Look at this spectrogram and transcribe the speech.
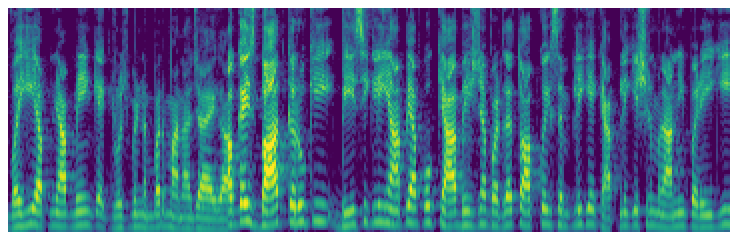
वही अपने आप में एक एक्रोचमेंट नंबर माना जाएगा। अब गाइस बात करूँ कि बेसिकली यहाँ पे आपको क्या भेजना पड़ता है तो आपको एक सिंपली एक एप्लीकेशन बनानी पड़ेगी।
